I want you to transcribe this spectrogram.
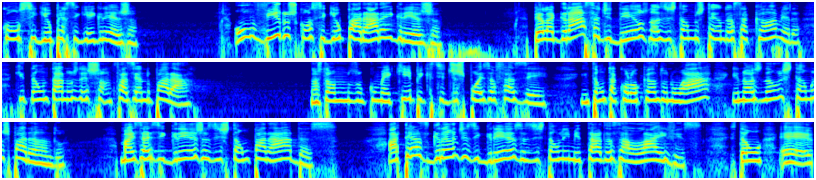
conseguiu perseguir a igreja. Um vírus conseguiu parar a igreja. Pela graça de Deus, nós estamos tendo essa câmera que não está nos deixando, fazendo parar. Nós estamos com uma equipe que se dispôs a fazer. Então está colocando no ar e nós não estamos parando. Mas as igrejas estão paradas. Até as grandes igrejas estão limitadas a lives. Estão é,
